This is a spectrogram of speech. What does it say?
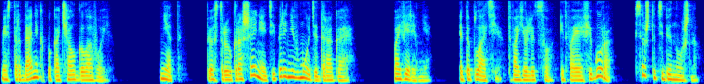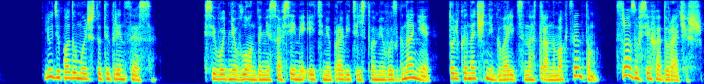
Мистер Даник покачал головой. «Нет, пестрые украшения теперь не в моде, дорогая. Поверь мне, это платье, твое лицо и твоя фигура — все, что тебе нужно. Люди подумают, что ты принцесса. Сегодня в Лондоне со всеми этими правительствами в изгнании только начни говорить с иностранным акцентом, сразу всех одурачишь».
